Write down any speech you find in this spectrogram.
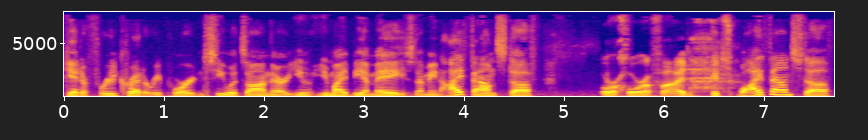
get a free credit report, and see what's on there. You you might be amazed. I mean, I found stuff. Or horrified. It's well, I found stuff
